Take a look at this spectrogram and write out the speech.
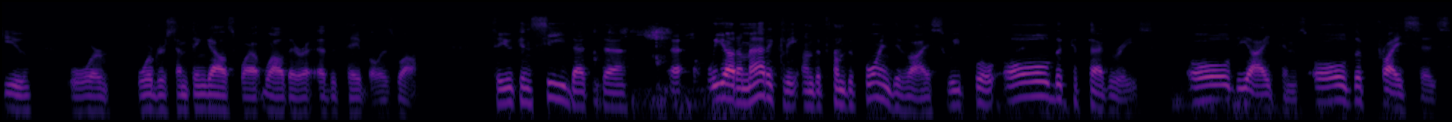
queue or order something else while, while they're at the table as well. So you can see that uh, uh, we automatically, on the, from the Poynt device, we pull all the categories, all the items, all the prices,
